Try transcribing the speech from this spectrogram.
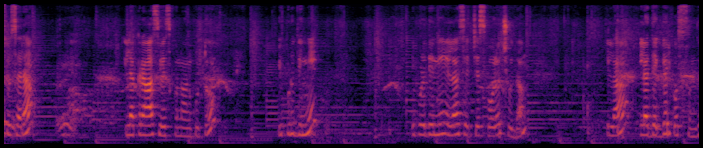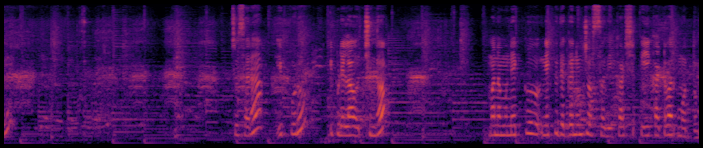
చూసారా? ఇలా క్రాస్ వేసుకున్నాం అనుకుంటూ. ఇప్పుడు దీన్ని ఇప్పుడు దీన్ని ఎలా సెట్ చేసుకోవాలో చూద్దాం. ఇలా ఇలా దగ్గరికి వస్తుంది. చూసారా? ఇప్పుడు ఇప్పుడు ఎలా వచ్చిందో? మనము నెక్ నెక్ దగ్గర నుంచి వస్తుంది ఈ కట్ ఈ కట్ వర్క్ మొత్తం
